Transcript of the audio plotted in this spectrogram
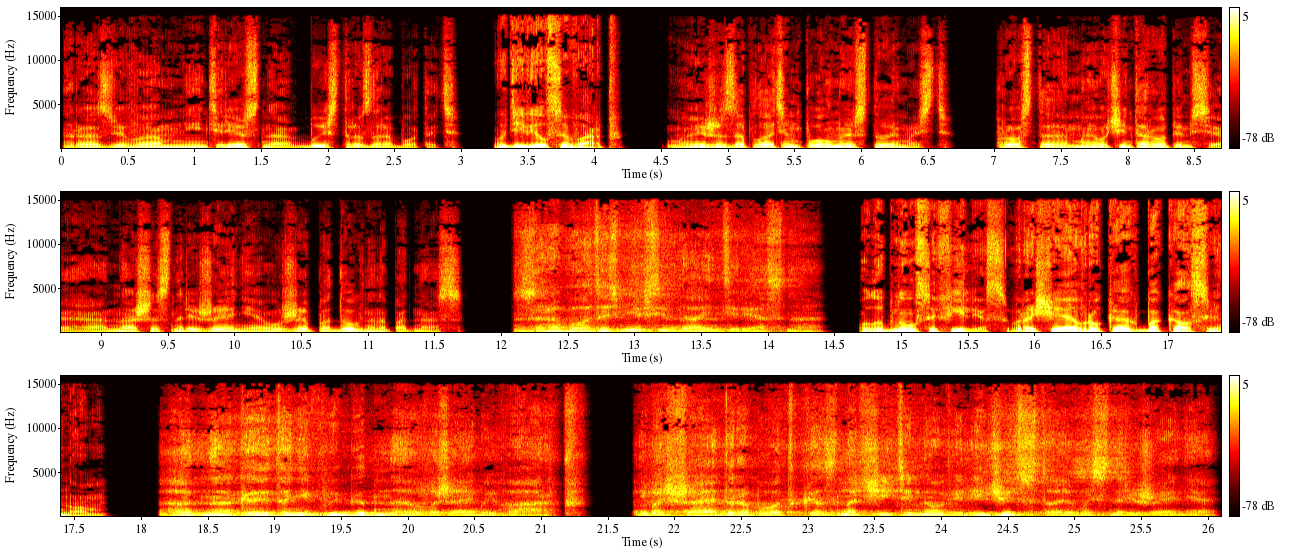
«Разве вам не интересно быстро заработать?» — удивился Варп. «Мы же заплатим полную стоимость. Просто мы очень торопимся, а наше снаряжение уже подогнано под нас. «Заработать мне всегда интересно», — улыбнулся Филис, вращая в руках бокал с вином. «Однако это невыгодно, уважаемый Варп. Небольшая доработка значительно увеличит стоимость снаряжения.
